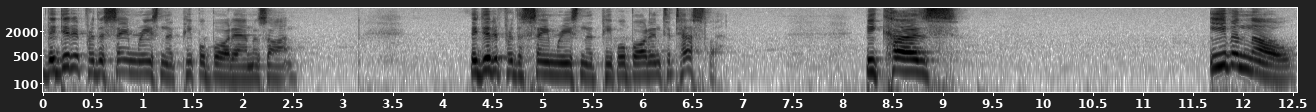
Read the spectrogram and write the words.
They did it for the same reason that people bought Amazon. They did it for the same reason that people bought into Tesla. Because even though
